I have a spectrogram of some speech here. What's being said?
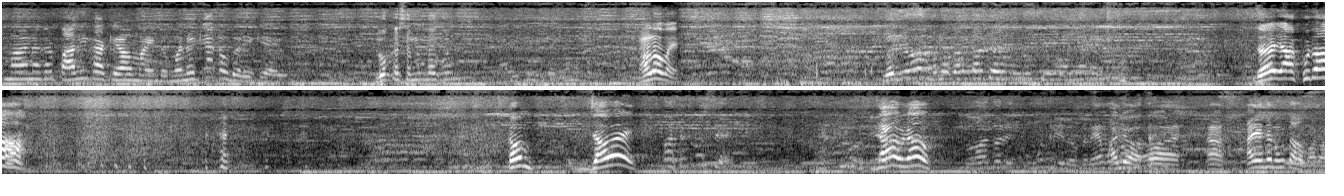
સુરત મહાનગર પાલિકા કહેવા માંડ્યો મને ક્યાં ખબર કે આવ્યું? લોકેશન નથી નાખ્યું હાલો ભાઈ. જય આ ખુદા. કમ જાવ એ. જાઓ જાઓ. હાલો હવે, હા છે ઉતારો મારો.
